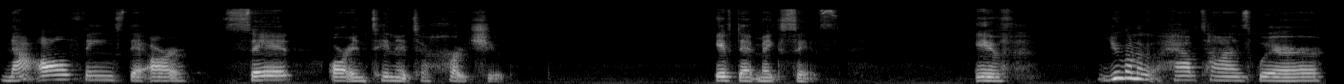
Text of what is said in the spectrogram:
not all things that are said are intended to hurt you. If that makes sense. If you're going to have times where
